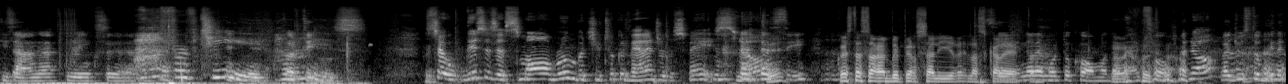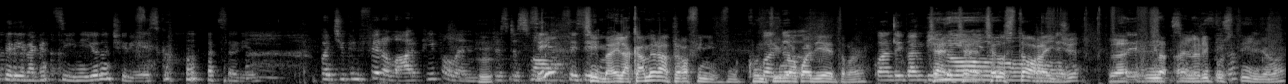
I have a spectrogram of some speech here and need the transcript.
tisana drinks. Uh, Ah, for tea. How For nice. So this is a small room, but you took advantage of the space, no? sì, Questa sarebbe per salire la sì, scaletta. non è molto comoda, Non ma è molto- insomma, No? va giusto bene per i ragazzini. Io non ci riesco a salire. But you can fit a lot of people in just a Sì, small. sì, sì. Sì, ma la camera però fini- continua Quando- qua dietro. eh. Quando i bambini C'è, No. c'è- c'è lo storage, eh, Sì. no, Sì, è il sì. ripostiglio, no?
